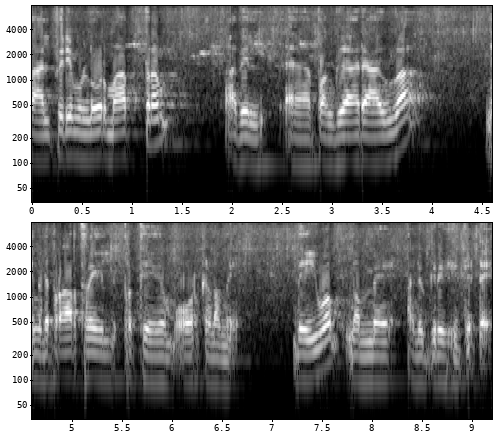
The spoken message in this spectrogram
താല്പര്യമുള്ളവർ മാത്രം അതിൽ പങ്കുകാരാകുക. നിങ്ങളുടെ പ്രാർത്ഥനയിൽ പ്രത്യേകം ഓർക്കണമേ. ദൈവം നമ്മെ അനുഗ്രഹിക്കട്ടെ.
